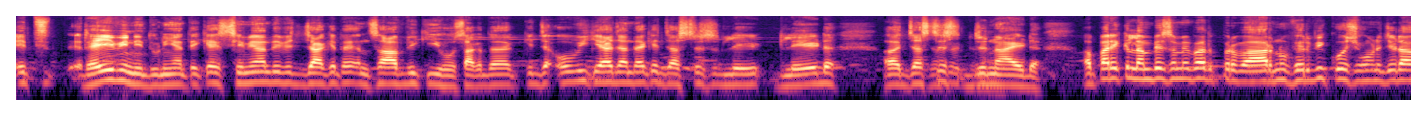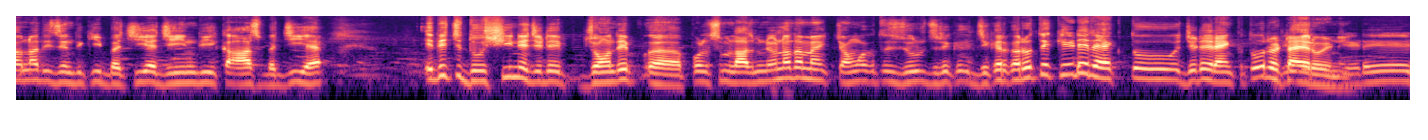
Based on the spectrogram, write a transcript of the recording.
ਇੱਥੇ ਰਹੇ ਵੀ ਨਹੀਂ ਦੁਨੀਆ ਤੇ ਕਿ ਸਿਵਿਆਂ ਦੇ ਵਿੱਚ ਜਾ ਕੇ ਤਾਂ ਇਨਸਾਫ ਵੀ ਕੀ ਹੋ ਸਕਦਾ ਹੈ? ਕਿ ਜ- ਉਹ ਵੀ ਕਿਹਾ ਜਾਂਦਾ ਹੈ ਕਿ ਜਸਟਿਸ ਡਿਲੇਡ ਜਸਟਿਸ ਡਿਨਾਈਡ ਪਰ ਇੱਕ ਲੰਬੇ ਸਮੇਂ ਬਾਅਦ ਪਰਿਵਾਰ ਨੂੰ ਫਿਰ ਵੀ ਕੁਝ ਹੁਣ ਜਿਹੜਾ ਉਹਨਾਂ ਦੀ ਜ਼ਿੰਦਗੀ ਬਚੀ ਹੈ ਜੀਣ ਦੀ ਇੱਕ ਆਸ ਬੱਜੀ ਹੈ। ਇਹਦੇ ਚ ਦੋਸ਼ੀ ਨੇ ਜਿਹੜੇ ਜਿਉਂਦੇ ਅ, ਪੁਲਿਸ ਮੁਲਾਜ਼ਮ ਨੇ ਉਹਨਾਂ ਦਾ ਮੈਂ ਚਾਹੂੰਗਾ ਕਿ ਤੁਸੀਂ ਜ਼ਰੂਰ ਜ਼ਿਕਰ- ਜ਼ਿਕਰ ਕਰੋ ਤੇ ਕਿਹੜੇ ਰੈਂਕ ਤੋਂ ਜਿਹੜੇ ਰੈਂਕ ਤੋਂ ਰਿਟਾਇਰ ਹੋਏ ਨੇ? ਜਿਹੜੇ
